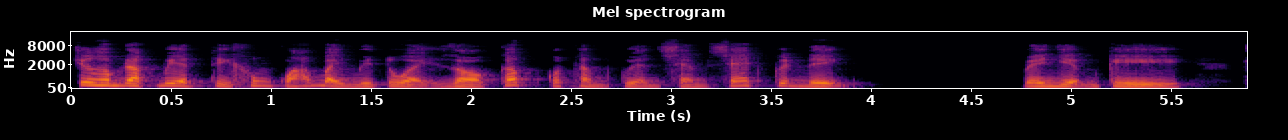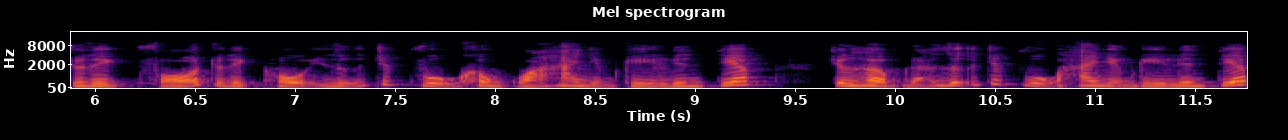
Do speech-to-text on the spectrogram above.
trường hợp đặc biệt thì không quá 70 tuổi do cấp có thẩm quyền xem xét quyết định. Về nhiệm kỳ, chủ tịch, phó chủ tịch hội giữ chức vụ không quá hai nhiệm kỳ liên tiếp Trường hợp đã giữ chức vụ hai nhiệm kỳ liên tiếp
